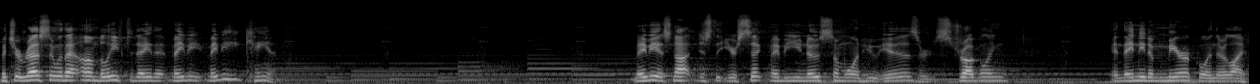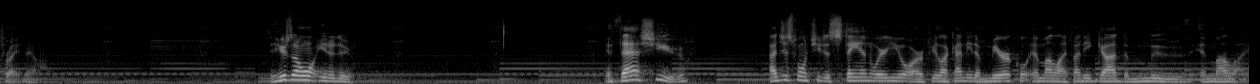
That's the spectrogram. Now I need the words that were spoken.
But you're wrestling with that unbelief today that maybe, maybe He can. Maybe it's not just that you're sick, maybe you know someone who is or struggling and they need a miracle in their life right now. So here's what I want you to do. If that's you, I just want you to stand where you are. If you're like, I need a miracle in my life, I need God to move in my life.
